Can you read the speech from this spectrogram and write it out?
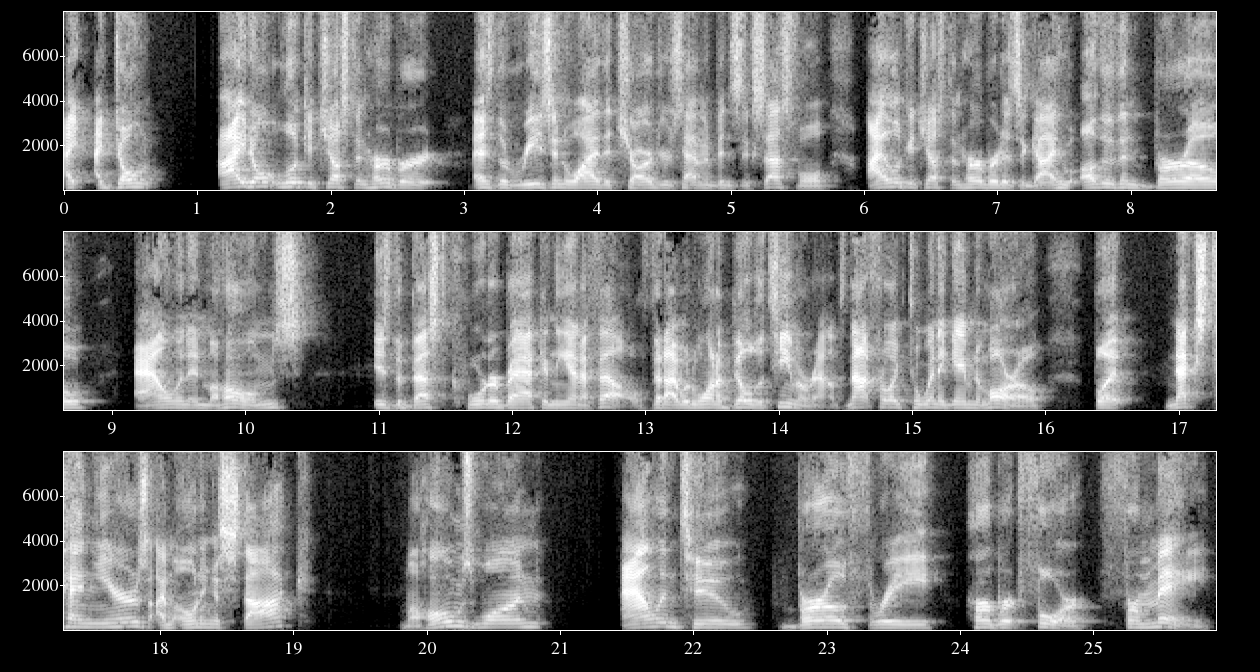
i i don't i don't look at justin herbert as the reason why the chargers haven't been successful. I look at justin herbert as a guy who other than burrow allen and mahomes is the best quarterback in the nfl that i would want to build a team around. Not for like to win a game tomorrow but next 10 years i'm owning a stock. Mahomes one, Allen two, Burrow three, Herbert four for me,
